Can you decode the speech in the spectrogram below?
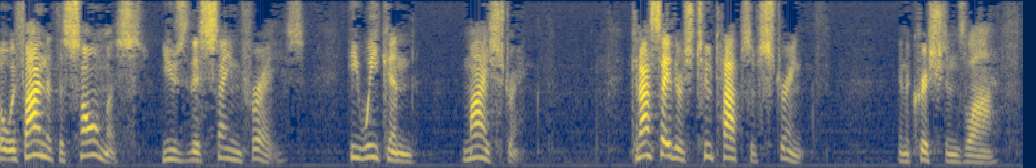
But we find that the psalmist used this same phrase. He weakened my strength. Can I say there's two types of strength in the Christian's life?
